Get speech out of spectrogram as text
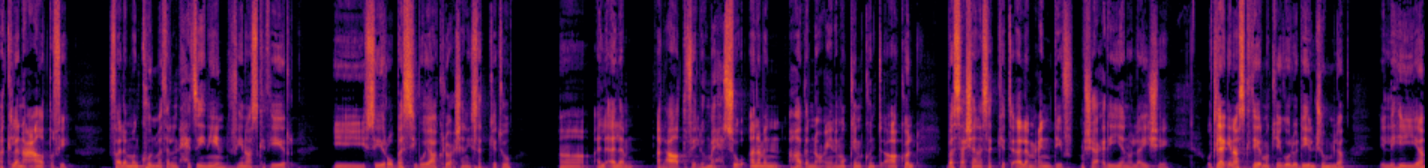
أكلنا عاطفي. فلما نكون مثلا حزينين في ناس كثير يصيروا بس يبوا ياكلوا عشان يسكتوا آه الألم العاطفي اللي هم يحسوه. أنا من هذا النوع يعني ممكن كنت آكل بس عشان أسكت ألم عندي مشاعريا ولا أي شيء. وتلاقي ناس كثير ممكن يقولوا دي الجملة اللي هي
